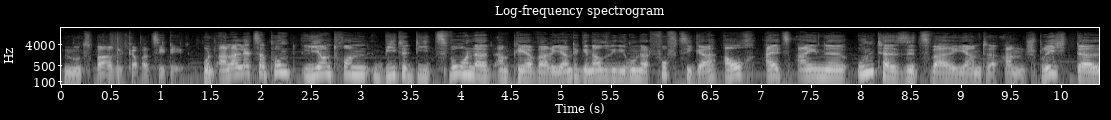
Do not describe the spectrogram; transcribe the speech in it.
nutzbare Kapazität. Und allerletzter Punkt, Leontron bietet die 200 Ampere Variante genauso wie die 150er auch als eine Untersitzvariante an. Sprich, da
